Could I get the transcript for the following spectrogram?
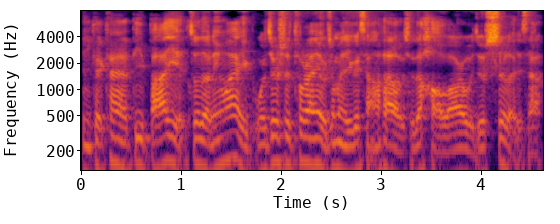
你可以看下第八页做的另外一个。我就是突然有这么一个想法，我觉得好玩，我就试了一下。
